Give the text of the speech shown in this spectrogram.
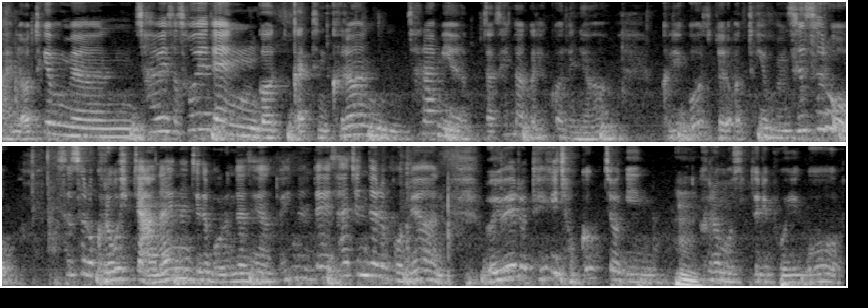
많이 어떻게 보면 사회에서 소외된 것 같은 그런 사람이었다 생각을 했거든요. 그리고 어떻게 보면 스스로 스스로 그러고 싶지 않아 했는지도 모른다는 생각도 했는데 사진들을 보면 의외로 되게 적극적인 음. 그런 모습들이 보이고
